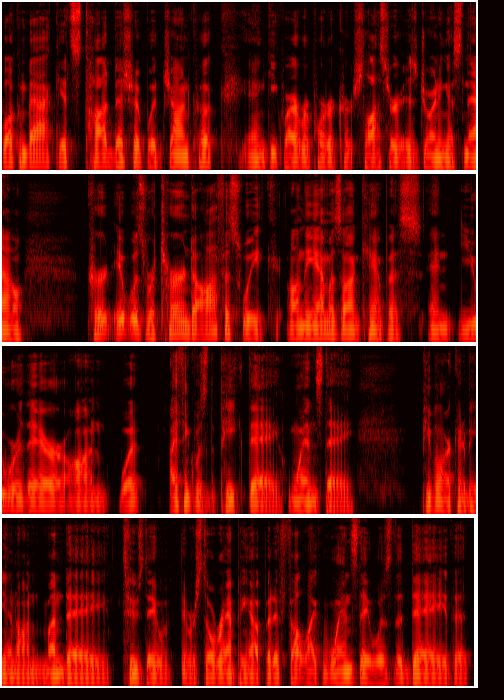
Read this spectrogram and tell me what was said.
Welcome back. It's Todd Bishop with John Cook, and GeekWire reporter Kurt Schlosser is joining us now. Kurt, it was return to office week on the Amazon campus, and you were there on what I think was the peak day, Wednesday. People aren't going to be in on Monday, Tuesday, they were still ramping up, but it felt like Wednesday was the day that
